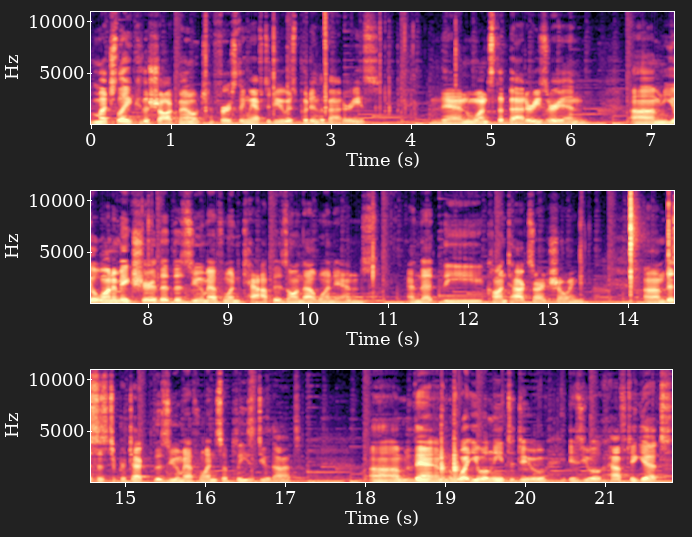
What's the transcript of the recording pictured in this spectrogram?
much like the shock mount, first thing we have to do is put in the batteries. Then once the batteries are in, um, you'll want to make sure that the Zoom F1 cap is on that one end and that the contacts aren't showing. Um, this is to protect the Zoom F1, so please do that. Um, then what you will need to do is you will have to get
